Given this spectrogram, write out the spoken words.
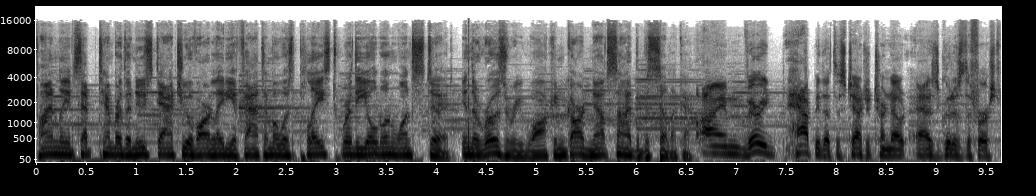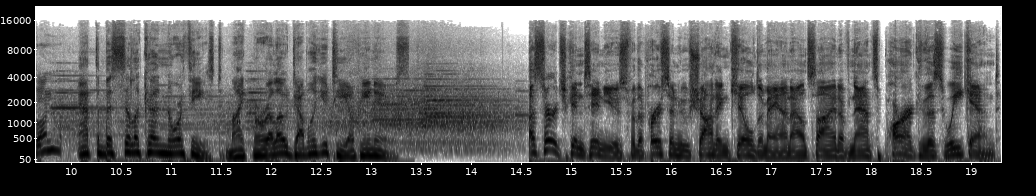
Finally, in September, the new statue of Our Lady of Fatima was placed where the old one once stood, in the Rosary Walk and Garden outside the Basilica. I'm very happy that the statue turned out as good as the first one. At the Basilica Northeast, Mike Murillo, WTOP News. A search continues for the person who shot and killed a man outside of Nats Park this weekend.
